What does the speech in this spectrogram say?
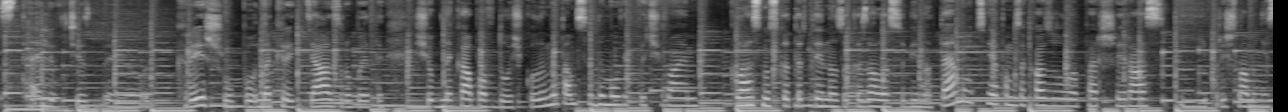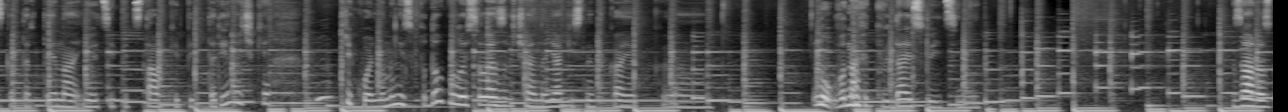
стелю чи е, кришу, накриття зробити, щоб не капав дощ, коли ми там сидимо, відпочиваємо. Класну скатертину заказала собі на тему. Це я там заказувала перший раз, і прийшла мені скатертина і оці підставки під тарілочки. Ну, прикольно, мені сподобалось, але звичайно якість не така, як е... ну, вона відповідає своїй ціні. Зараз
